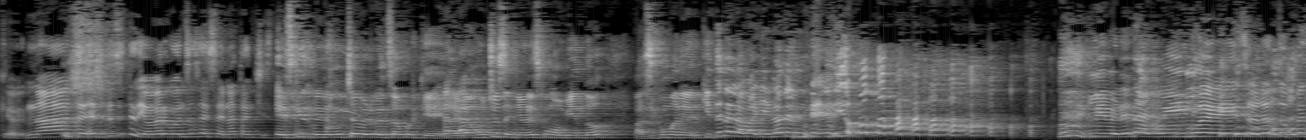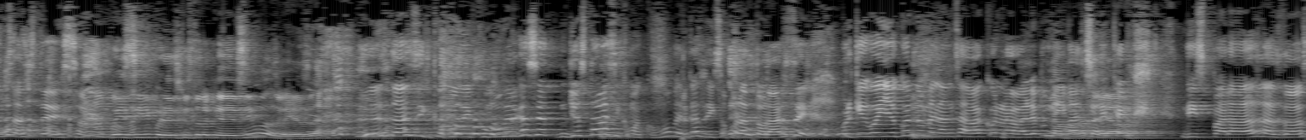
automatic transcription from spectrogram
Que- No, te- entonces te dio vergüenza esa escena tan chistosa. Es que me dio mucha vergüenza porque había muchos señores como viendo, así como de, quiten a la ballena del medio. Liberen a Willy. Güey, solo tú pensaste eso, no Pues sí, pero es justo lo que decimos, güey. O sea, Yo estaba así como de cómo vergas se- Yo estaba así como de cómo vergas le hizo para atorarse. Porque, güey, yo cuando me lanzaba con la Vale, pues La me iba así de que disparadas las dos.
